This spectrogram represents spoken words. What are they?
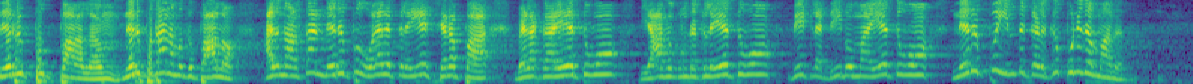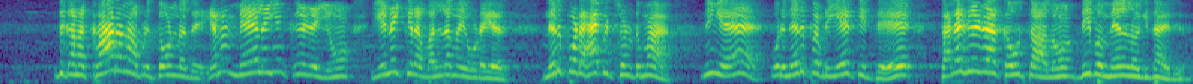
நெருப்பு பாலம். நெருப்பு தான் நமக்கு பாலம். அதனால தான் நெருப்பு உலகத்திலேயே சிறப்பாக விளக்கா ஏற்றுவோம் யாக குண்டத்தில் ஏற்றுவோம் வீட்டில் தீபமா ஏற்றுவோம் நெருப்பு இந்துக்களுக்கு புனிதமானது. இதுக்கான காரணம் அப்படி தோணுது. ஏன்னா மேலையும் கீழையும் இணைக்கிற வல்லமை உடையது. நெருப்போட ஹேபிட் சொல்லட்டுமா? நீங்க ஒரு நெருப்பை அப்படி ஏத்திட்டு தலைகீழா கவுத்தாலும் தீபம் மேல் நோக்கி தான் எரியும்.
